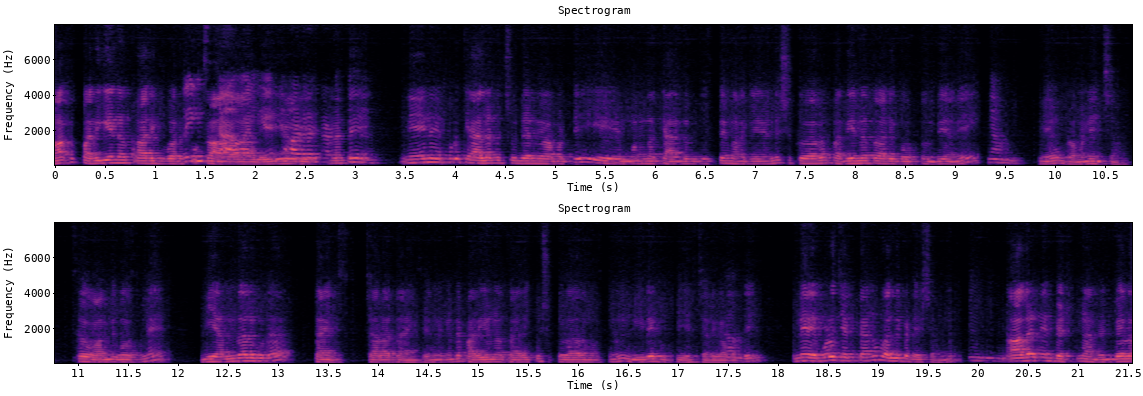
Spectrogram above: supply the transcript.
మాకు పదిహేనవ తారీఖు వరకు కావాలి అంటే. నేను ఇప్పుడు క్యాలెండర్ చూడలేను కాబట్టి మొన్న క్యాలెండర్ చూస్తే మనకి ఏంటంటే శుక్రవారం పదిహేనో తారీఖు వస్తుంది అని మేము గమనించాం. సో అందుకోసమే మీ అందరు కూడా థ్యాంక్స్ చాలా థ్యాంక్స్ ఎందుకంటే పదిహేనో తారీఖు శుక్రవారం వస్తుంది మీరే గుర్తు చేశారు కాబట్టి. నేను ఎప్పుడో చెప్పాను వదిలిపెట్టేశాను ఆల్రెడీ నేను పెట్టుకున్నాను రెండు వేల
